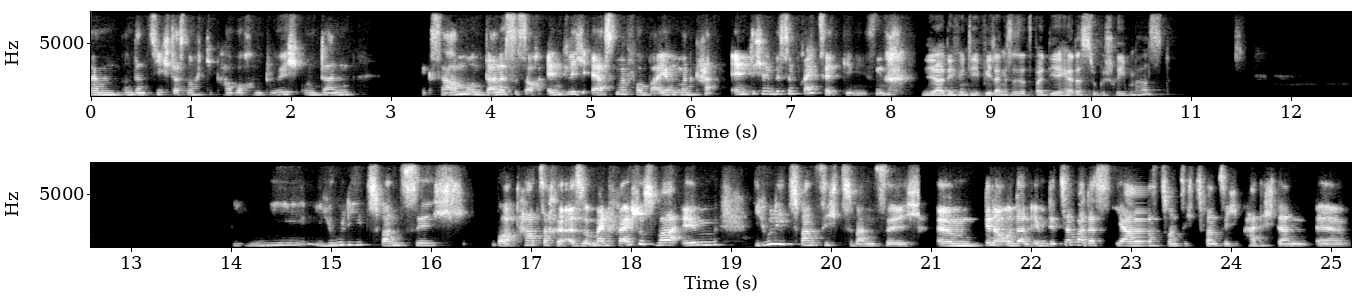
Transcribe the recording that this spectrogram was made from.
Ähm, und dann ziehe ich das noch die paar Wochen durch und dann Examen und dann ist es auch endlich erstmal vorbei und man kann endlich ein bisschen Freizeit genießen. Ja, definitiv. Wie lange ist es jetzt bei dir her, dass du geschrieben hast? Juni, Juli 20, boah, Tatsache, also mein Freischuss war im Juli 2020. Ähm, genau, und dann im Dezember des Jahres 2020 hatte ich dann äh,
